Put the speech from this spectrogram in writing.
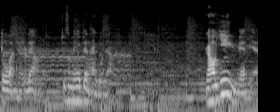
都完全是亮的，就这么一个变态国家。然后阴雨绵绵，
